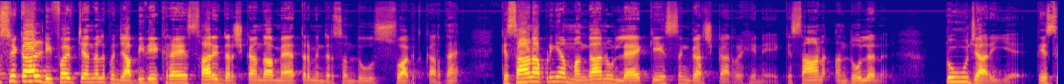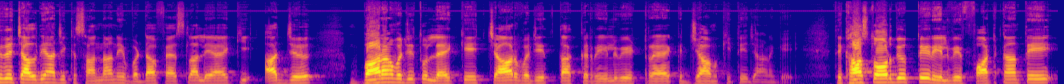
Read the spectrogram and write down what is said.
ਸ਼੍ਰੀ ਅਕਾਲ D5 ਚੈਨਲ ਪੰਜਾਬੀ ਦੇਖ ਰਹੇ ਸਾਰੇ ਦਰਸ਼ਕਾਂ ਦਾ ਮੈਂ ਧਰਮਿੰਦਰ ਸੰਧੂ ਸਵਾਗਤ ਕਰਦਾ ਹਾਂ। ਕਿਸਾਨ ਆਪਣੀਆਂ ਮੰਗਾਂ ਨੂੰ ਲੈ ਕੇ ਸੰਘਰਸ਼ ਕਰ ਰਹੇ ਨੇ। ਕਿਸਾਨ ਅੰਦੋਲਨ 2 ਜਾਰੀ ਹੈ। ਤੇ ਇਸੇ ਦੇ ਚੱਲਦਿਆਂ ਅੱਜ ਕਿਸਾਨਾਂ ਨੇ ਵੱਡਾ ਫੈਸਲਾ ਲਿਆ ਹੈ ਕਿ ਅੱਜ 12 ਵਜੇ ਤੋਂ ਲੈ ਕੇ 4 ਵਜੇ ਤੱਕ ਰੇਲਵੇ ਟਰੈਕ ਜਾਮ ਕੀਤੇ ਜਾਣਗੇ। ਤੇ ਖਾਸ ਤੌਰ ਦੇ ਉੱਤੇ ਰੇਲਵੇ ਫਾਟਕਾਂ ਤੇ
